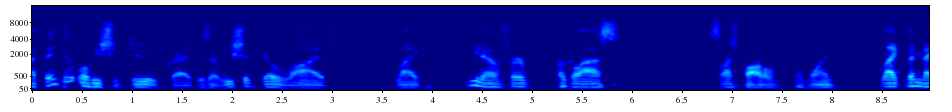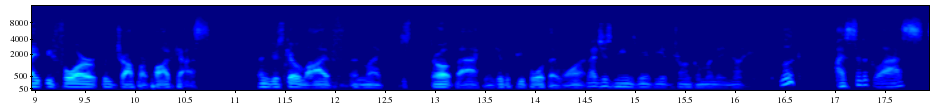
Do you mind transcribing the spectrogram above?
I think that what we should do, Craig, is that we should go live, like, you know, for a glass slash bottle of wine, like the night before we drop our podcast and just go live and like just throw it back and give the people what they want. That just means we have to get drunk on Monday night. Look, I said a glass,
